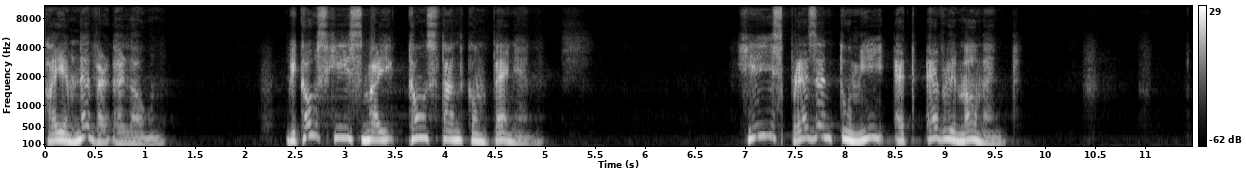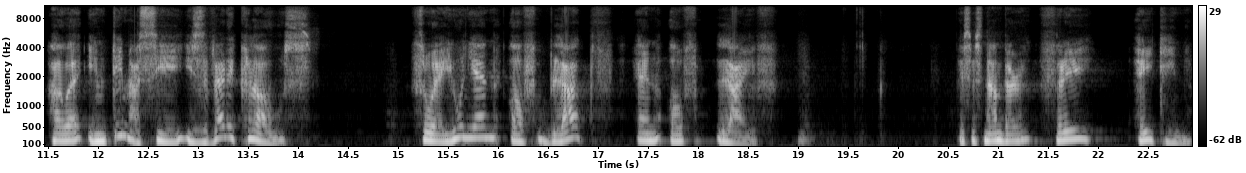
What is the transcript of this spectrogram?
I am never alone, because he is my constant companion. He is present to me at every moment. Our intimacy is very close through a union of blood and of life. This is number 318.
